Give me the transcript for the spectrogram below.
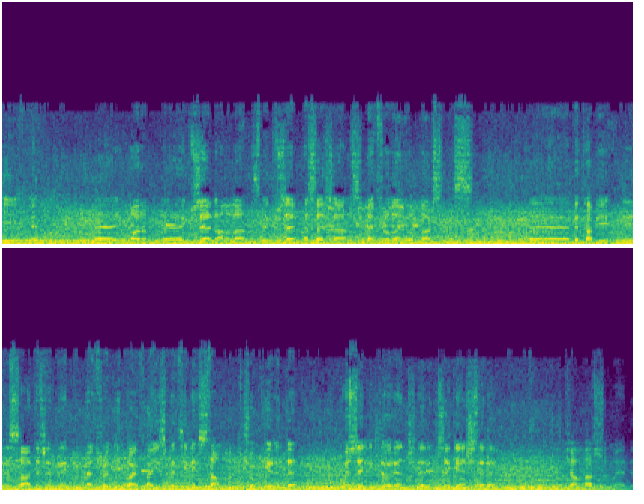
keyifli. Ee, umarım e, güzel anılarınız ve güzel mesajlarınızı metrodan yollarsınız. Ee, ve tabii e, sadece bir, metro değil Wi-Fi hizmetiyle İstanbul'un birçok yerinde özellikle öğrencilerimize, gençlere imkanlar sunmaya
